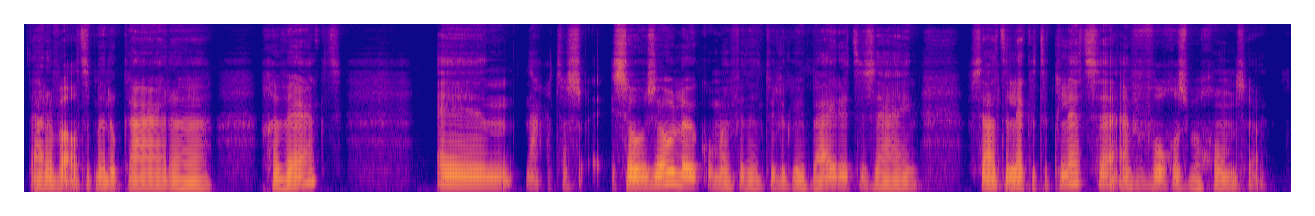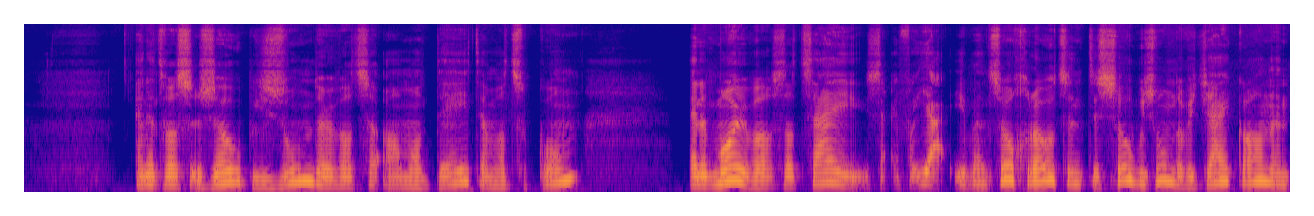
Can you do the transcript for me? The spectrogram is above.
Daar hebben we altijd met elkaar uh, gewerkt. En nou, het was sowieso leuk om even natuurlijk weer bij te zijn. We zaten lekker te kletsen en vervolgens begon ze. En het was zo bijzonder wat ze allemaal deed en wat ze kon. En het mooie was dat zij zei van ja, je bent zo groot en het is zo bijzonder wat jij kan. En,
